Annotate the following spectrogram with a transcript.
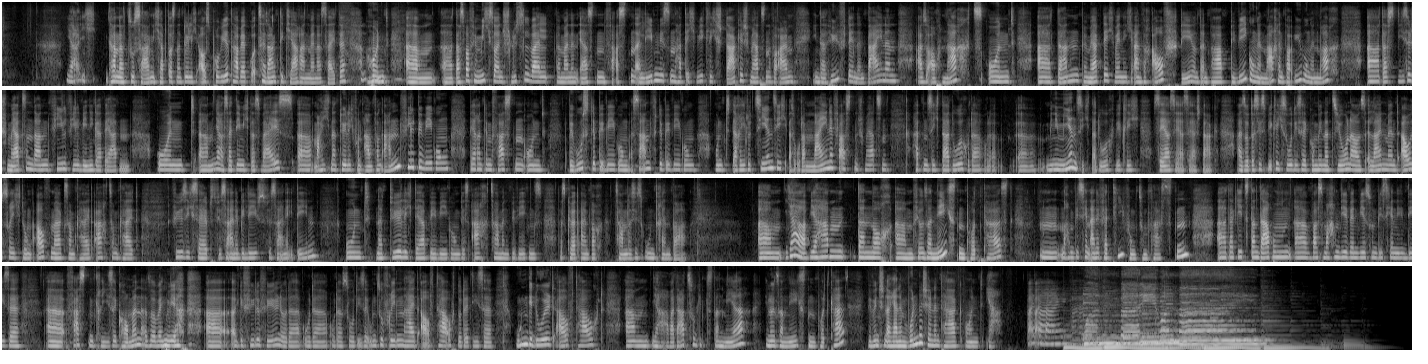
Ja, ich kann dazu sagen, ich habe das natürlich ausprobiert, habe ja Gott sei Dank die Chiara an meiner Seite. Mhm. Und ähm, äh, das war für mich so ein Schlüssel, weil bei meinen ersten Fastenerlebnissen hatte ich wirklich starke Schmerzen, vor allem in der Hüfte, in den Beinen, also auch nachts. Und äh, dann bemerkte ich, wenn ich einfach aufstehe und ein paar Bewegungen mache, ein paar Übungen mache, äh, dass diese Schmerzen dann viel, viel weniger werden. Und ähm, ja, seitdem ich das weiß, äh, mache ich natürlich von Anfang an viel Bewegung während dem Fasten und bewusste Bewegung, sanfte Bewegung. Und da reduzieren sich, also oder meine Fastenschmerzen hatten sich dadurch oder, oder äh, minimieren sich dadurch wirklich sehr, sehr, sehr stark. Also das ist wirklich so diese Kombination aus Alignment, Ausrichtung, Aufmerksamkeit, Achtsamkeit für sich selbst, für seine Beliefs, für seine Ideen und natürlich der Bewegung, des achtsamen Bewegens. Das gehört einfach zusammen, das ist untrennbar. Ähm, ja, wir haben dann noch ähm, für unseren nächsten Podcast mh, hm, noch ein bisschen eine Vertiefung zum Fasten. Äh, da geht es dann darum, äh, was machen wir, wenn wir so ein bisschen in diese äh, Fastenkrise kommen, also wenn wir äh, Gefühle fühlen oder, oder, oder so diese Unzufriedenheit auftaucht oder diese Ungeduld auftaucht. Ähm, ja, aber dazu gibt es dann mehr in unserem nächsten Podcast. Wir wünschen euch einen wunderschönen Tag und ja, bye bye. bye. bye. One body, one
